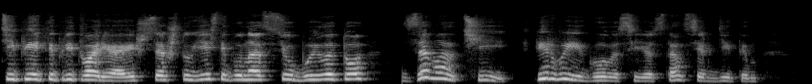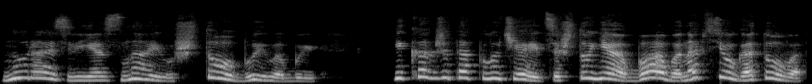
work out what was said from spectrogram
Теперь ты притворяешься, что если бы у нас все было, то...» «Замолчи!» Впервые голос ее стал сердитым. «Ну разве я знаю, что было бы? И как же так получается, что я, баба, на все готова,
